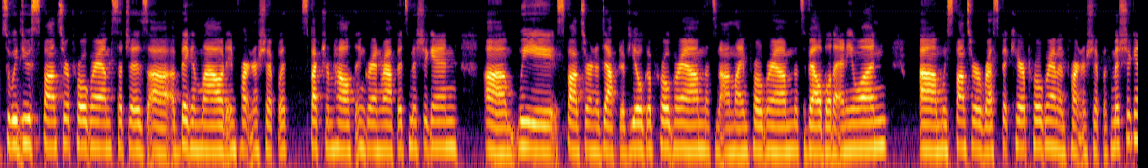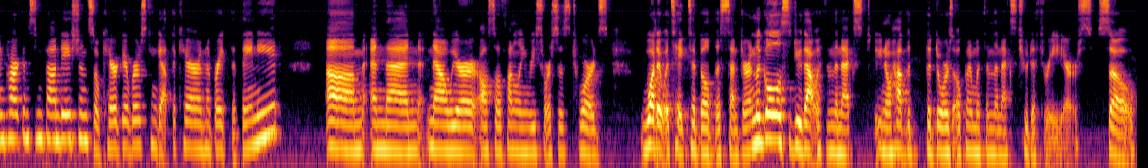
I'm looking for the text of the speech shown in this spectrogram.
So we do sponsor programs such as uh, a Big and Loud in partnership with Spectrum Health in Grand Rapids, Michigan. Um, we sponsor an adaptive yoga program. That's an online program that's available to anyone. Um, we sponsor a respite care program in partnership with Michigan Parkinson Foundation, so caregivers can get the care and the break that they need. Um, and then now we are also funneling resources towards what it would take to build this center. And the goal is to do that within the next, you know, have the, the doors open within the next two to three years. So,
